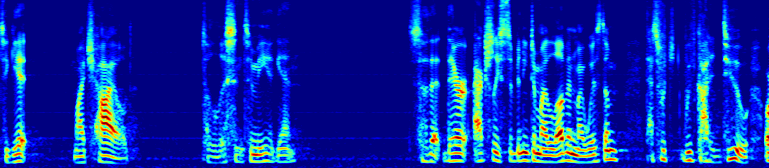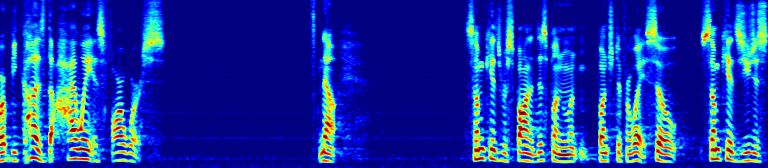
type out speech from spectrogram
to get my child to listen to me again so that they're actually submitting to my love and my wisdom, that's what we've got to do. Or because the highway is far worse. Now, some kids respond to discipline a bunch of different ways. So some kids, you just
